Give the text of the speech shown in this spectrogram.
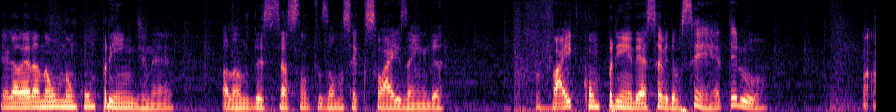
E a galera não, não compreende, né? Falando desses assuntos homossexuais ainda, vai compreender essa vida. Você é hétero?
